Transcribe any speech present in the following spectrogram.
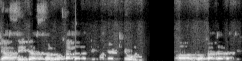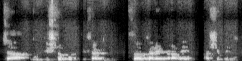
जास्तीत जास्त लोकादालतीमध्ये ठेवून अ, उद्दिष्टपूर्तीसाठी उद्दिष्ट पूर्तीसाठी सहकार्य करावे अशी विनंती.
